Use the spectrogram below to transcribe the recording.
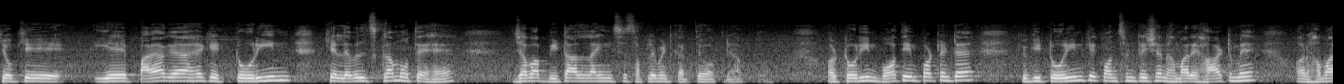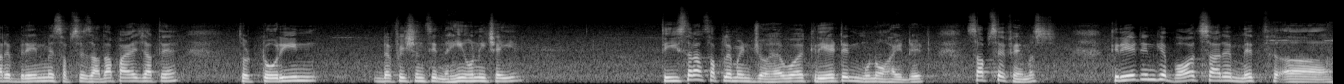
क्योंकि ये पाया गया है कि टोरिन के लेवल्स कम होते हैं जब आप बीटा लाइन से सप्लीमेंट करते हो अपने आप को। और टोरिन बहुत ही इंपॉर्टेंट है क्योंकि टोरिन के कॉन्सेंट्रेशन हमारे हार्ट में और हमारे ब्रेन में सबसे ज़्यादा पाए जाते हैं। तो टोरिन डेफिशिएंसी नहीं होनी चाहिए। तीसरा सप्लीमेंट जो है वो है क्रिएटिन मोनोहाइड्रेट सबसे फ़ेमस क्रिएटिन के बहुत सारे मिथ आ,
